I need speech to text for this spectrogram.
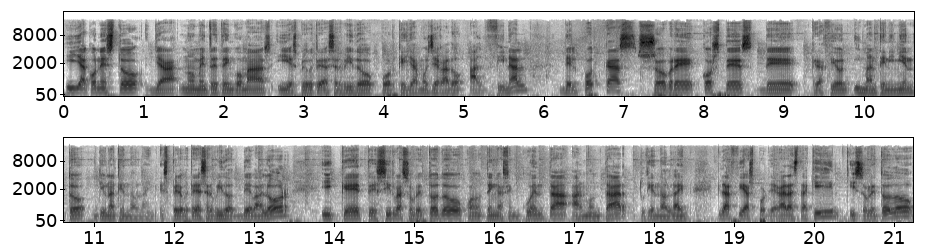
Y ya con esto ya no me entretengo más y espero que te haya servido porque ya hemos llegado al final del podcast sobre costes de creación y mantenimiento de una tienda online. Espero que te haya servido de valor y que te sirva sobre todo cuando tengas en cuenta al montar tu tienda online. Gracias por llegar hasta aquí y sobre todo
